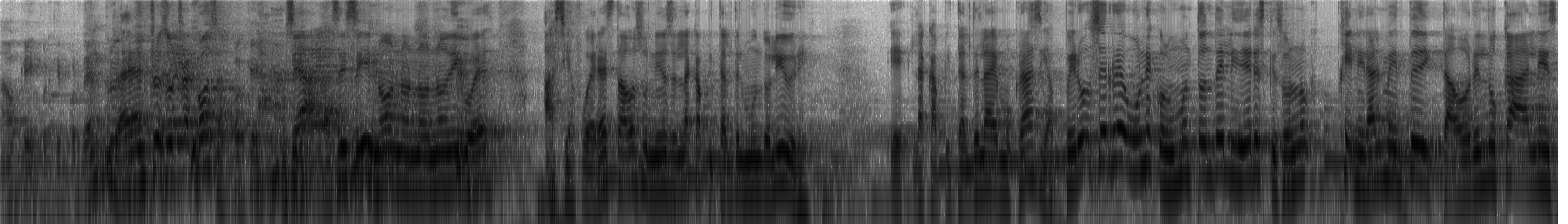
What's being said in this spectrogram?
Ah, ok, porque por dentro. O adentro es otra cosa. O sea, sí, sí, no, no, no, no digo es. Hacia afuera, Estados Unidos es la capital del mundo libre. Eh, la capital de la democracia, pero se reúne con un montón de líderes que son generalmente dictadores locales,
